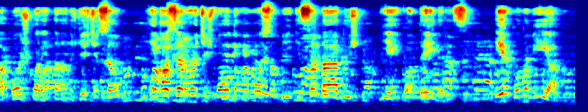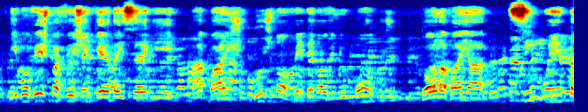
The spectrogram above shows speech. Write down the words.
Após 40 anos de extinção, rinocerontes voltam a Moçambique sedados e em containers. Economia. Ibovespa fecha em queda e segue abaixo dos 99 mil pontos dólar vai a 50,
